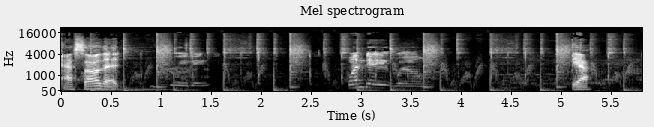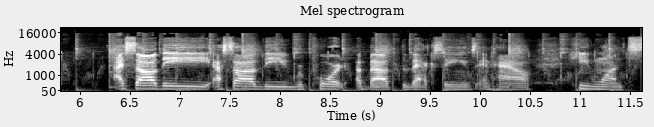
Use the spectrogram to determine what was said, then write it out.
I saw that one day it will. Yeah. I saw the I saw the report about the vaccines and how he wants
